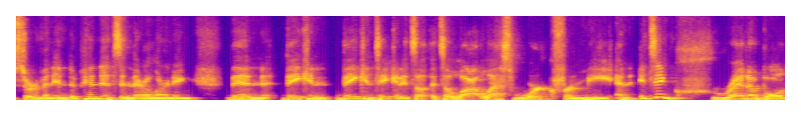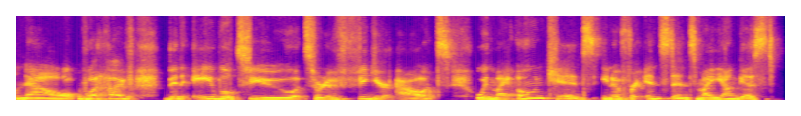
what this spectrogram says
sort of an independence in their learning then they can they can take it. It's a it's a lot less work for me. And it's incredible now what i've been able to sort of figure out with my own kids. You know for instance my youngest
